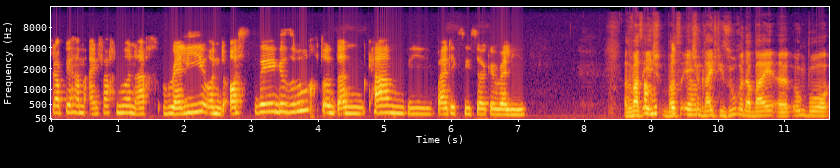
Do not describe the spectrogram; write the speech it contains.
Ich glaube, wir haben einfach nur nach Rallye und Ostsee gesucht und dann kam die Baltic Sea Circle Rallye. Also war es eh, nicht war es eh schon gleich die Suche dabei, äh, irgendwo,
